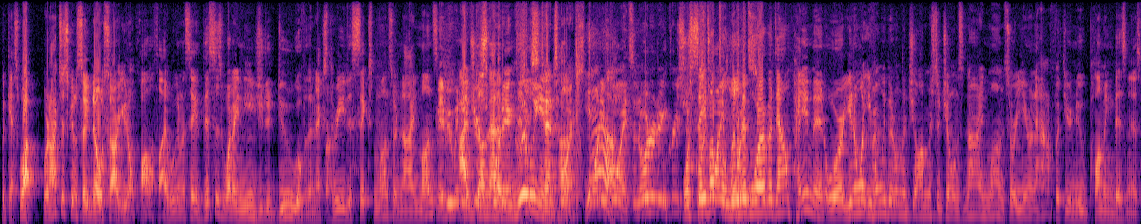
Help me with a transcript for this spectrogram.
But guess what? We're not just going to say no, sorry, you don't qualify. We're going to say this is what I need you to do over the next three to six months or nine months. maybe we need I've your done score that a million 10 times. points Yeah. 20 points in order to increase your Or save up a little points. bit more of a down payment, or you know what, you've only been on the job, Mr. Jones, nine months or a year and a half with your new plumbing business.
